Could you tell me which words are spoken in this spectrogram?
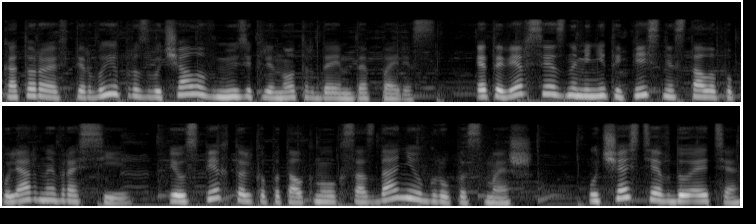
которая впервые прозвучала в мюзикле «Нотр-Дейм де Пэрис». Эта версия знаменитой песни стала популярной в России, и успех только подтолкнул к созданию группы Smash. Участие в дуэте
